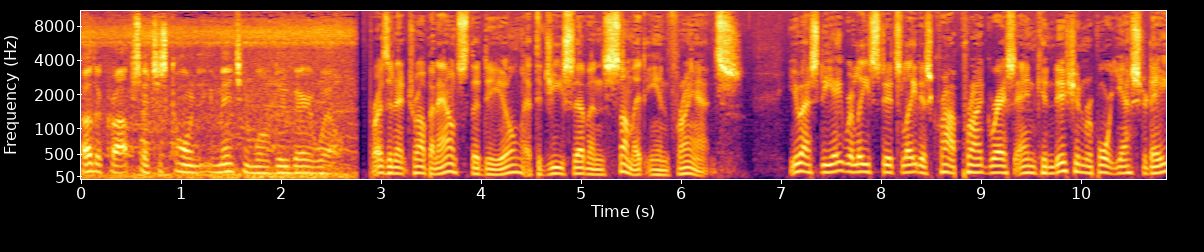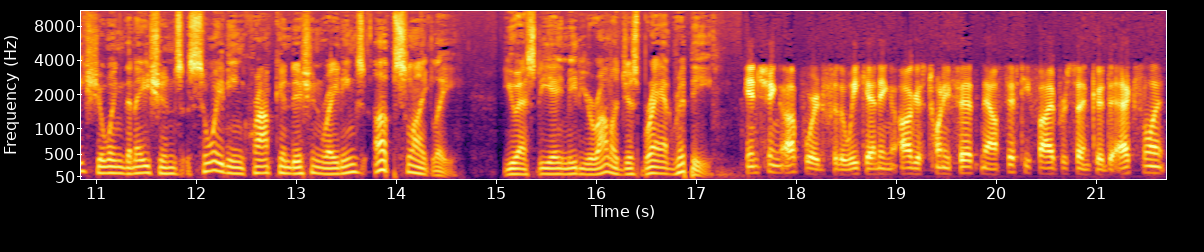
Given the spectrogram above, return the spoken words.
other crops such as corn that you mentioned will do very well. President Trump announced the deal at the G7 summit in France. USDA released its latest crop progress and condition report yesterday, showing the nation's soybean crop condition ratings up slightly. USDA meteorologist Brad Rippey. Inching upward for the week ending August 25th, now 55% good to excellent,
